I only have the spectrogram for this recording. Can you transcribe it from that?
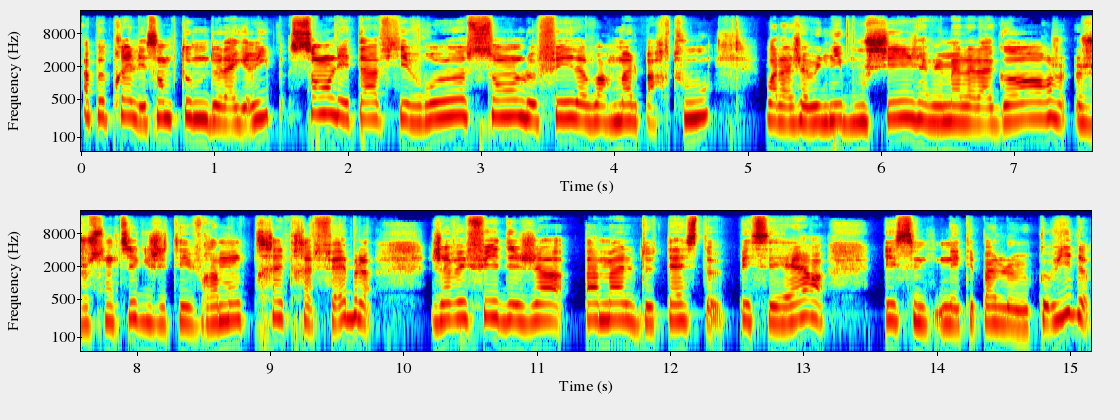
à peu près les symptômes de la grippe, sans l'état fiévreux, sans le fait d'avoir mal partout. Voilà, j'avais le nez bouché, j'avais mal à la gorge, je sentais que j'étais vraiment très très faible. J'avais fait déjà pas mal de tests PCR et ce n'était pas le Covid.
